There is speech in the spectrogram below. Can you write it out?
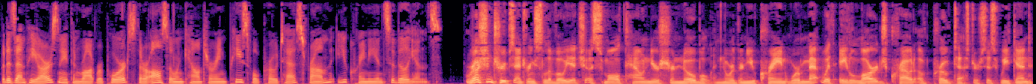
But as NPR's Nathan Rott reports, they're also encountering peaceful protests from Ukrainian civilians. Russian troops entering Slavutych, a small town near Chernobyl in northern Ukraine, were met with a large crowd of protesters this weekend.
